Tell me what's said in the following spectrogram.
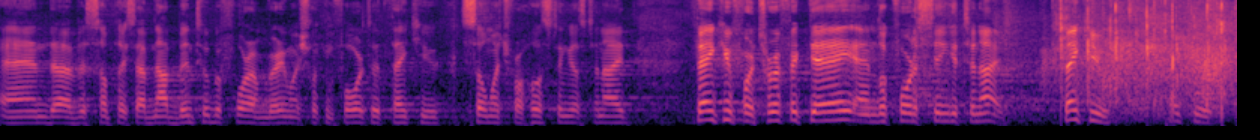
And uh, if it's someplace I've not been to before, I'm very much looking forward to it. Thank you so much for hosting us tonight. Thank you for a terrific day, and look forward to seeing you tonight. Thank you. Thank you.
